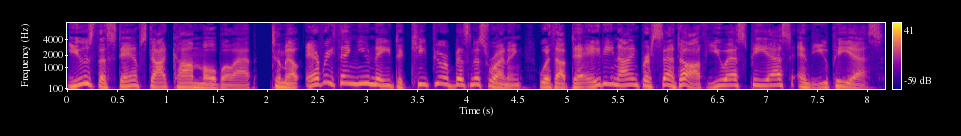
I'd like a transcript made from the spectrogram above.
Use the stamps.com mobile app to mail everything you need to keep your business running with up to 89% off USPS and UPS.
